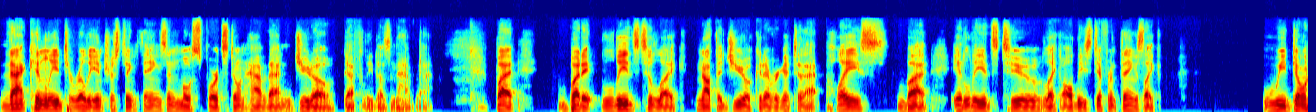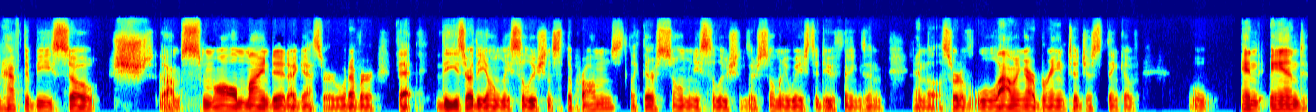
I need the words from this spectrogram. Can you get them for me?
That can lead to really interesting things and most sports don't have that and judo definitely doesn't have that. But but it leads to like not that judo could ever get to that place but it leads to like all these different things like we don't have to be so um, small minded i guess or whatever that these are the only solutions to the problems. Like there's so many solutions. There's so many ways to do things and and sort of allowing our brain to just think of and and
